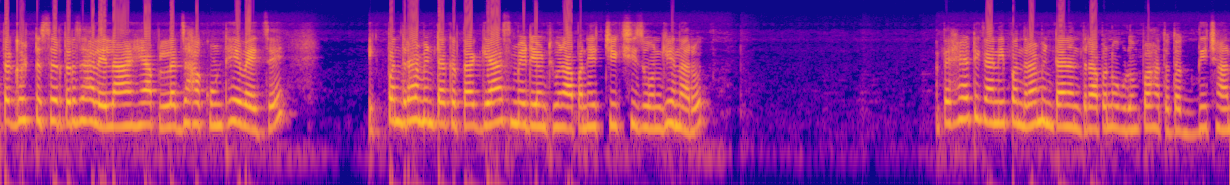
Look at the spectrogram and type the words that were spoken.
आता घट्टसर तर झालेला आहे. आपल्याला झाकून ठेवायचे. एक पंधरा मिनिटाकरता गॅस मिडियम ठेवून आपण हे चीक शिजवून घेणार आहोत. आता ह्या ठिकाणी पंधरा मिनिटानंतर आपण उघडून पाहतो अगदी छान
